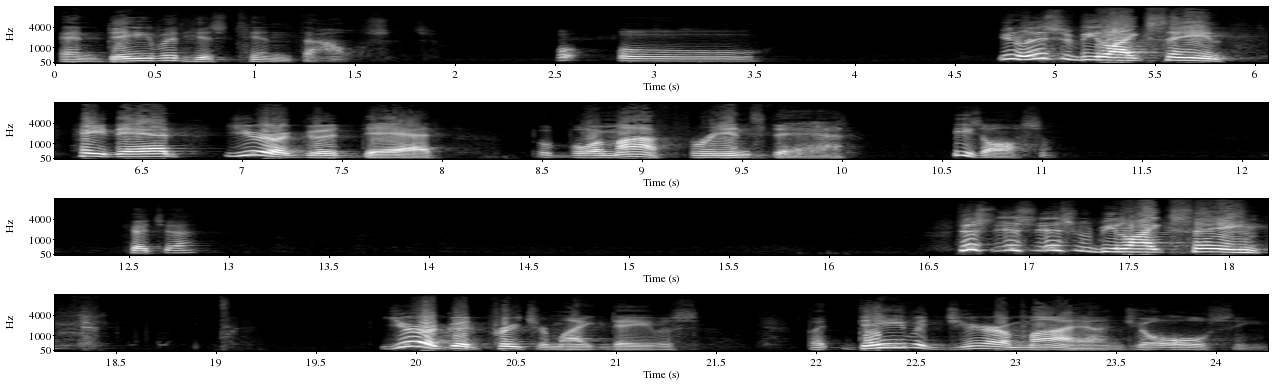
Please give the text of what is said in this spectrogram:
And David his ten thousands. Oh. You know, this would be like saying, hey, Dad, you're a good dad. But boy, my friend's dad, he's awesome. Catch that? This, this, this would be like saying, You're a good preacher, Mike Davis, but David Jeremiah and Joel Osteen,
